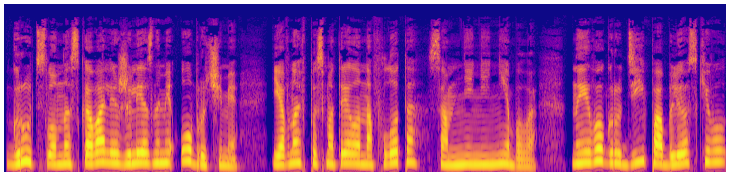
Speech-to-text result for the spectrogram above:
Грудь словно сковали железными обручами. Я вновь посмотрела на флота, сомнений не было. На его груди поблескивал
